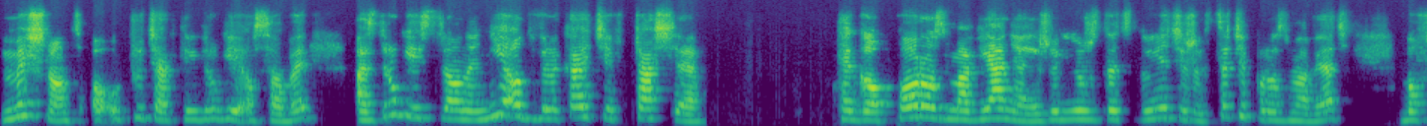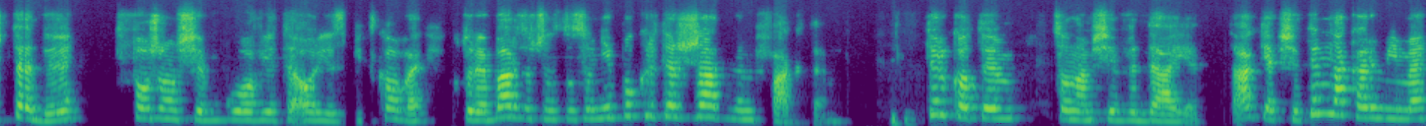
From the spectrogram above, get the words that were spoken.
Myśląc o uczuciach tej drugiej osoby, a z drugiej strony nie odwlekajcie w czasie tego porozmawiania, jeżeli już zdecydujecie, że chcecie porozmawiać, bo wtedy tworzą się w głowie teorie spiskowe, które bardzo często są niepokryte żadnym faktem, tylko tym, co nam się wydaje. Tak? Jak się tym nakarmimy,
